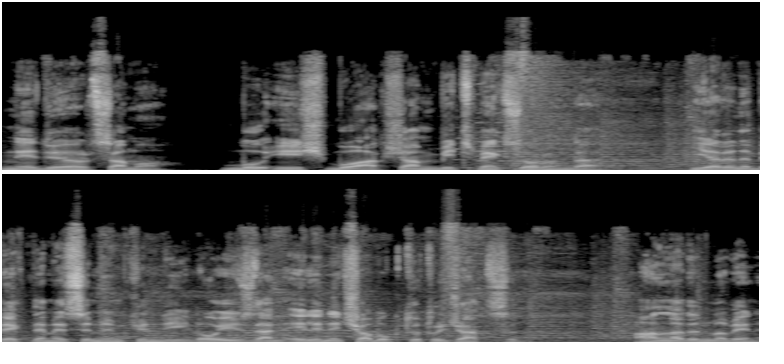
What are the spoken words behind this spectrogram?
Ne diyorsam o. Bu iş bu akşam bitmek zorunda. Yarını beklemesi mümkün değil. O yüzden elini çabuk tutacaksın. Anladın mı beni?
